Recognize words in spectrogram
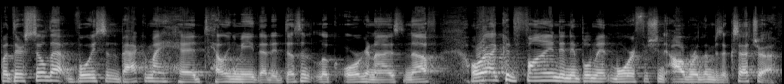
but there's still that voice in the back of my head telling me that it doesn't look organized enough or I could find and implement more efficient algorithms, etc.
